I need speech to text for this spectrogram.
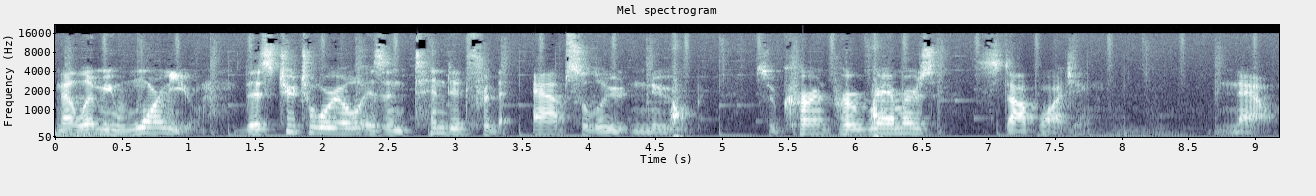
Now let me warn you, this tutorial is intended for the absolute noob. So current programmers, stop watching. Now.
